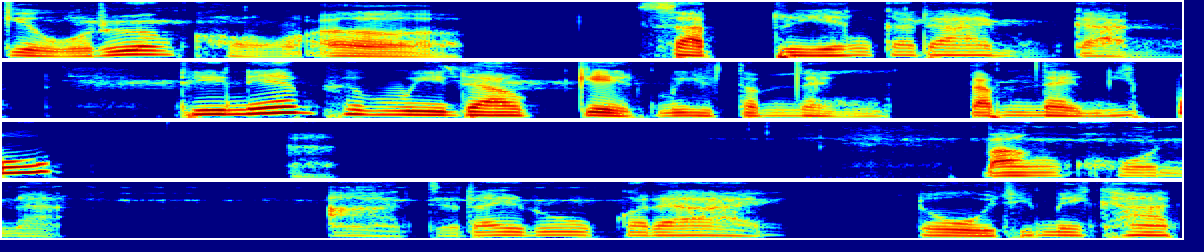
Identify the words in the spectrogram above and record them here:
เกี่ยวเรื่องของเอ่อสัตว์เลี้ยงก็ได้เหมือนกัน ทีเนี้ยพอมีดาวเกตมาอยู่ตำแหน่งตำแหน่งนี้ปุ๊บบางคนอะ อาจจะได้ลูกก็ได้ โดยที่ไม่คาด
